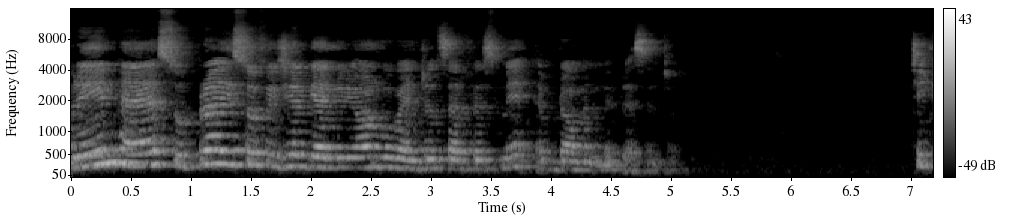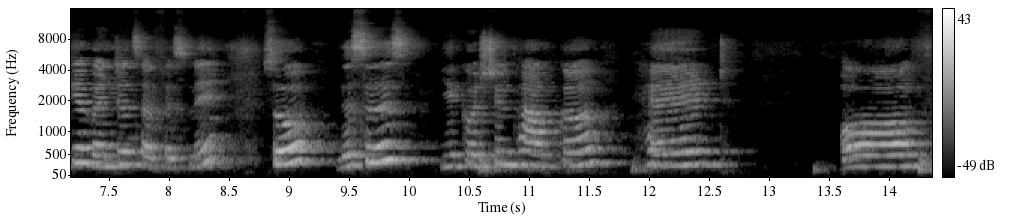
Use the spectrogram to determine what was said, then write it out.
ब्रेन है सुप्रा इसोफिजियल गैंग्लियन वो वेंट्रल सरफेस में एब्डोमेन में प्रेजेंट होता है। ठीक है? वेंट्रल सरफेस में। सो दिस इज़ ये क्वेश्चन था आपका head of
